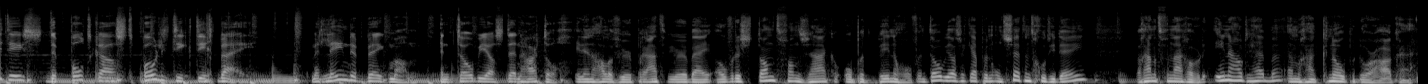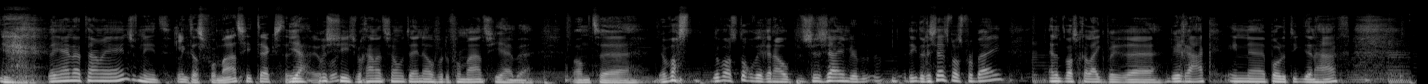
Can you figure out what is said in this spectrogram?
Dit is de podcast Politiek Dichtbij. Met Leendert Beekman en Tobias Den Hartog. In een half uur praten we weer bij over de stand van zaken op het Binnenhof. En Tobias, ik heb een ontzettend goed idee. We gaan het vandaag over de inhoud hebben en we gaan knopen doorhakken. Ben jij het daarmee eens of niet? Klinkt als formatieteksten. Ja, Heel precies. We gaan het zo meteen over de formatie hebben. Want uh, er, was, er was toch weer een hoop. Ze zijn weer. De reces was voorbij. En het was gelijk weer, uh, weer raak in uh, Politiek Den Haag.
